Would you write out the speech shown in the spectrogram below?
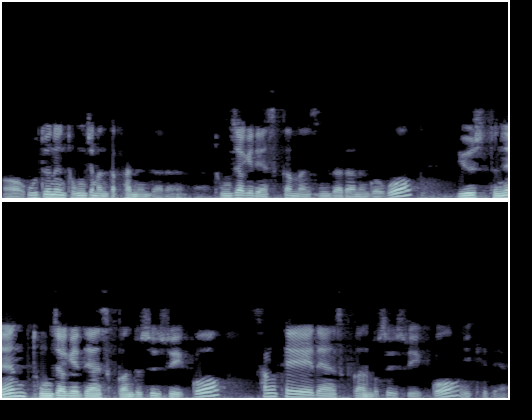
어, 우드는 동작만 딱 받는다라는 거. 동작에 대한 습관만 쓴다라는 거고 유스트는 동작에 대한 습관도 쓸 수 있고 상태에 대한 습관도 쓸 수 있고 이렇게 돼요.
